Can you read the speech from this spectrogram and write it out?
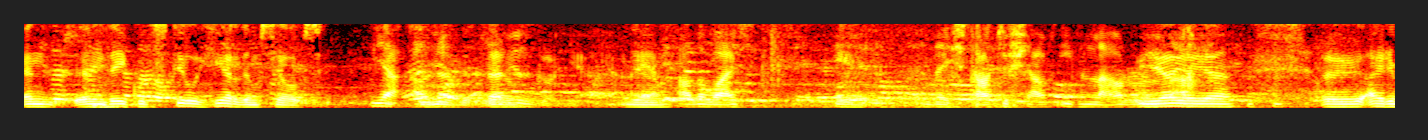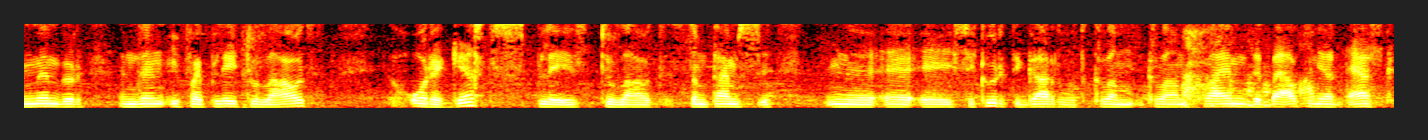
and and they could still hear themselves. Yeah, that, that is good. Yeah, yeah. Yeah. Otherwise, uh, they start to shout even louder. Yeah, yeah, yeah. Uh, I remember, and then if I play too loud, or a guest plays too loud, sometimes uh, a, a security guard would climb, climb, climb the balcony and ask.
